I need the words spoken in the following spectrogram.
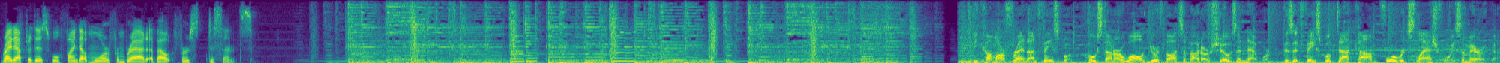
Right after this, we'll find out more from Brad about first descents. Become our friend on Facebook. Post on our wall your thoughts about our shows and network. Visit facebook.com forward slash voice America.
